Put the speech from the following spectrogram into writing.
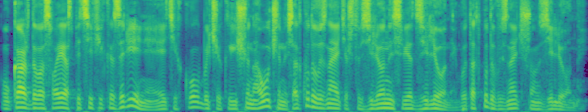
У каждого своя специфика зрения этих колбочек и еще наученность. Откуда вы знаете, что зеленый цвет зеленый? Вот откуда вы знаете, что он зеленый?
